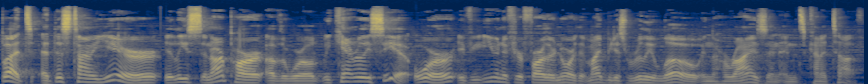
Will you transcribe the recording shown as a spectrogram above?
But at this time of year, at least in our part of the world, we can't really see it. Or if you even if you're farther north, it might be just really low in the horizon and it's kind of tough.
